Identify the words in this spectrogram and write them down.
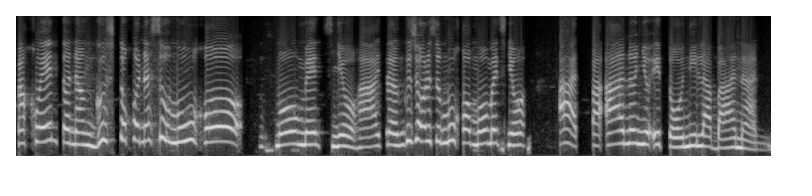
Makwento ng gusto ko na sumuko moments nyo, ha? Gusto ko na sumuko moments nyo at paano nyo ito nilabanan?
